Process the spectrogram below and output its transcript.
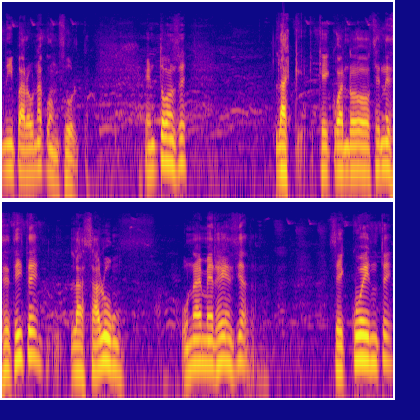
ni para una consulta. Entonces, que, cuando se necesite la salud, una emergencia, se cuente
